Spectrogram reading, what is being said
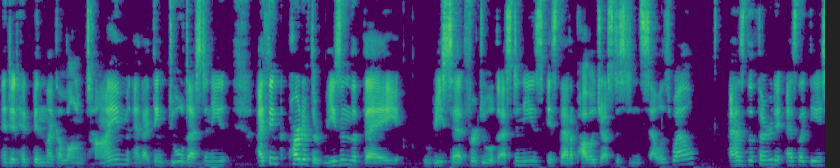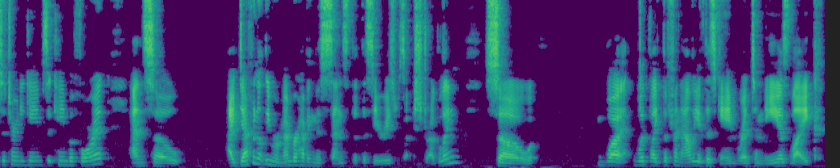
and it had been like a long time and I think Dual Destiny I think part of the reason that they reset for Dual Destinies is that Apollo Justice didn't sell as well as the third as like the Ace Attorney games that came before it, and so I definitely remember having this sense that the series was like struggling. So what what like the finale of this game read to me is like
